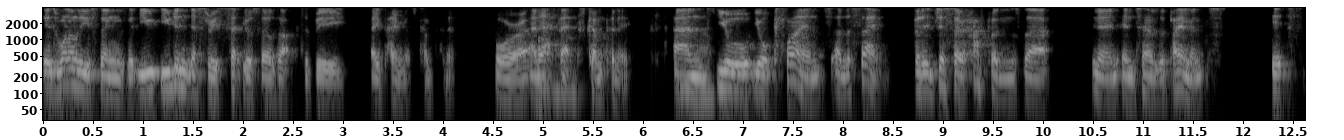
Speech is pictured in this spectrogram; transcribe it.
it's one of these things that you you didn't necessarily set yourselves up to be a payments company or an. FX company and your your clients are the same. But it just so happens that you know, in, in terms of payments, it's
